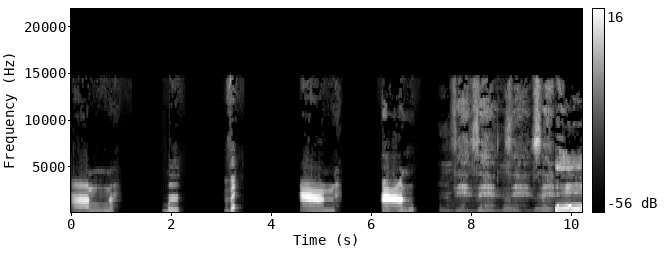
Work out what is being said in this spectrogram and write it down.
An. B. The. An. An. Z, z, z, z. Oh.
